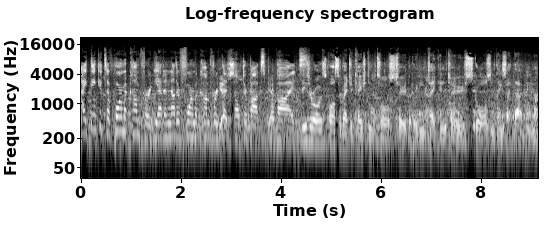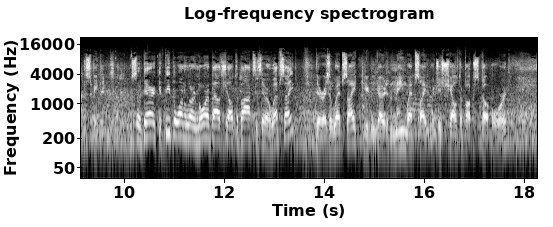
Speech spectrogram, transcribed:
I think it's a form of comfort, yet another form of comfort yes. that Shelterbox yes. provides. These are also educational tools too that we can take into schools and things like that when we're speaking. So. so, Derek, if people want to learn more about Shelterbox, is there a website? There is a website. You can go to the main website, which is shelterbox.org.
